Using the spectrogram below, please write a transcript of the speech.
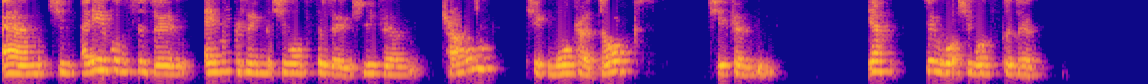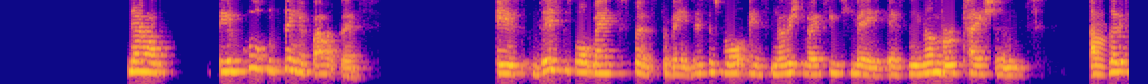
And she's able to do everything that she wants to do. She can travel, she can walk her dogs, she can, yeah, do what she wants to do. Now, the important thing about this is this is what makes sense to me. This is what is motivating to me is the number of patients and those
